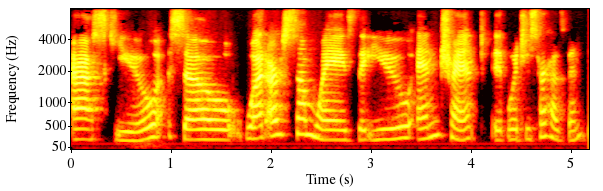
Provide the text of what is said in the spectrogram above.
ask you so, what are some ways that you and Trent, which is her husband,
